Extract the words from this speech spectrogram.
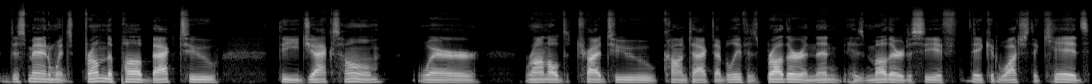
This man went from the pub back to the Jack's home where Ronald tried to contact, I believe, his brother and then his mother to see if they could watch the kids.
